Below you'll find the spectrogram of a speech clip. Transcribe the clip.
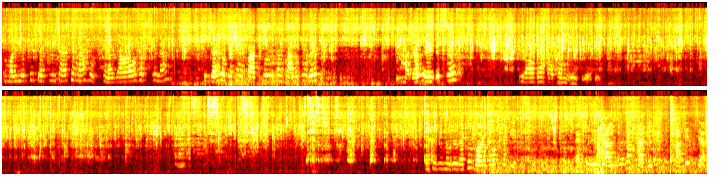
তোমার ইলেকট্রিক চাটনিটা আছে না, হচ্ছে না, যাওয়াও হচ্ছে না। তো যাই হোক, এখানে পাঁচ পাঁচফোড়নটা ভালোভাবে ভাজা হয়ে গেছে। পেঁয়াজ আর কাঁচা মরিচ দিয়ে দিই দেখো গরম মশলা দিয়ে দিচ্ছি এখন এই চালগুলো না ভাজবে কিন্তু ভাতের চাল,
